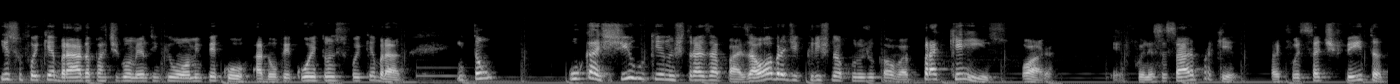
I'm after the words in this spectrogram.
Isso foi quebrado a partir do momento em que o homem pecou. Adão pecou, então isso foi quebrado. Então, o castigo que nos traz a paz, a obra de Cristo na cruz do Calvário. Para que isso? Ora, é, foi necessário para quê? Para que fosse satisfeita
